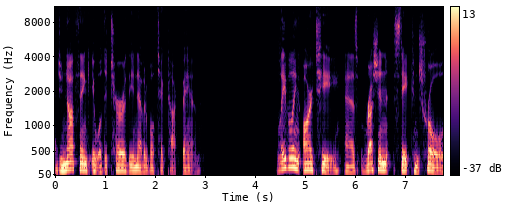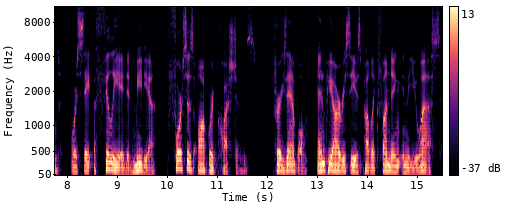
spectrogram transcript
I do not think it will deter the inevitable TikTok ban. Labeling RT as Russian state controlled or state affiliated media forces awkward questions. For example, NPR receives public funding in the US.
